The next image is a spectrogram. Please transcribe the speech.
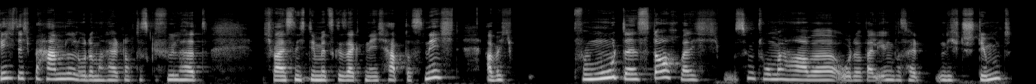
richtig behandeln oder man halt noch das Gefühl hat, ich weiß nicht, dem jetzt gesagt, nee, ich habe das nicht, aber ich vermute es doch, weil ich Symptome habe oder weil irgendwas halt nicht stimmt,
